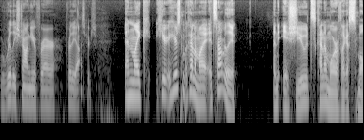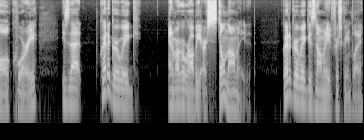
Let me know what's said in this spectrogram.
really strong year for our, for the Oscars. And like here, here's kind of my. It's not really a, an issue. It's kind of more of like a small quarry. Is that Greta Gerwig and Margot Robbie are still nominated. Greta Gerwig is nominated for screenplay,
